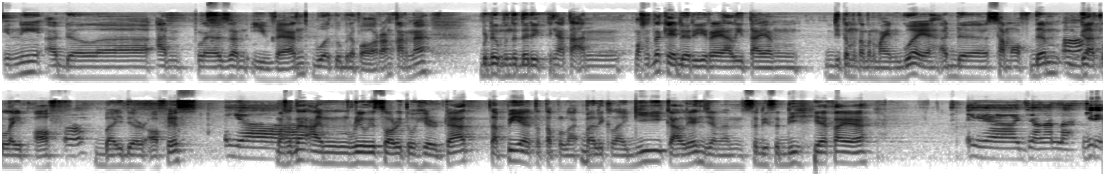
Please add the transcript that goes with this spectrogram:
ini adalah unpleasant event buat beberapa orang karena bener-bener dari kenyataan, maksudnya kayak dari realita yang di teman-teman main gue ya, ada some of them Oh. got laid off Oh. by their office. Iya. Maksudnya I'm really sorry to hear that, tapi ya tetap la- balik lagi kalian jangan sedih-sedih ya kak ya. Iya, janganlah. Gini,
